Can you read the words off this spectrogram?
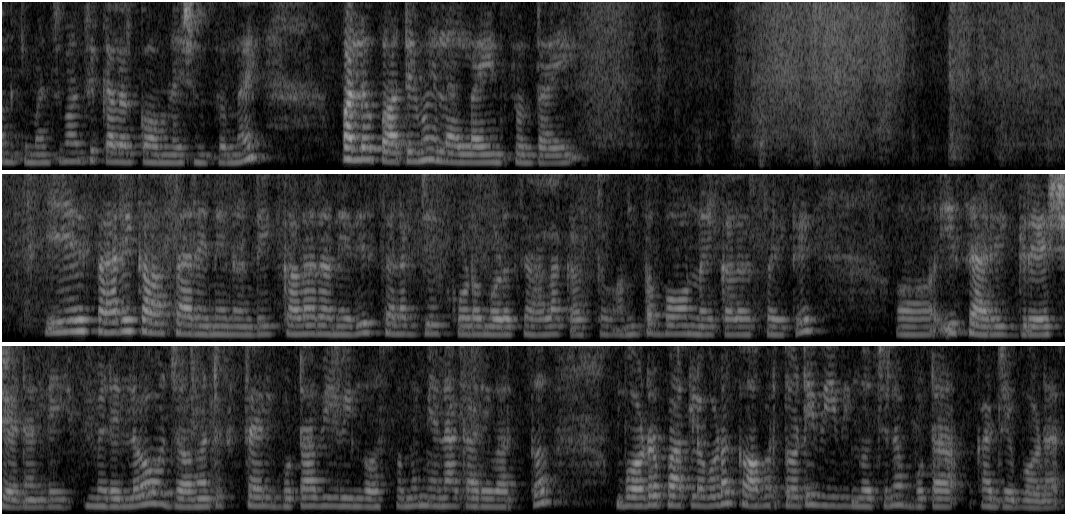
మనకి మంచి మంచి కలర్ కాంబినేషన్స్ ఉన్నాయి. పళ్ళు పార్ట్ ఏమో ఇలా లైన్స్ ఉంటాయి. ఏ శారీకి ఆ శారీనేనండి కలర్ అనేది సెలెక్ట్ చేసుకోవడం కూడా చాలా కష్టం. అంత బాగున్నాయి కలర్స్ అయితే. ఈ శారీ గ్రే షేడ్ అండి. మిడిల్లో జామెట్రిక్ స్టైల్ బుటా వీవింగ్ వస్తుంది. మీనాకారి వర్క్తో బోర్డర్ పార్ట్లో కూడా కాపర్ తోటి వీవింగ్ వచ్చిన buta Kanchi border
